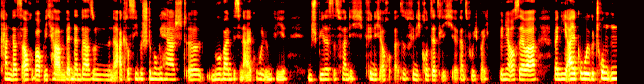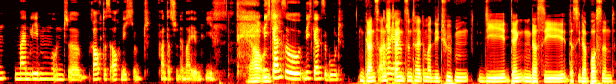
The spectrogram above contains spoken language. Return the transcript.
kann das auch überhaupt nicht haben, wenn dann da so eine aggressive Stimmung herrscht, äh, nur weil ein bisschen Alkohol irgendwie im Spiel ist. Das fand ich, finde ich auch, also finde ich grundsätzlich äh, ganz furchtbar. Ich bin ja auch selber, wenn nie Alkohol getrunken in meinem Leben und äh, braucht das auch nicht und fand das schon immer irgendwie ja, nicht ganz so, nicht ganz so gut. Ganz anstrengend ja. sind halt immer die Typen, die denken, dass sie, dass sie der Boss sind.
